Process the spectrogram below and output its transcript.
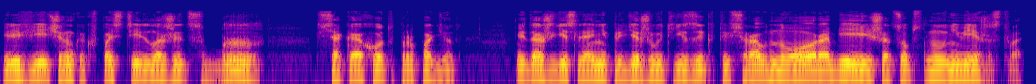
или вечером, как в постель ложится, бррр, всякая охота пропадет. И даже если они придерживают язык, ты все равно робеешь от собственного невежества.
